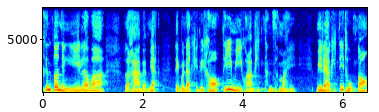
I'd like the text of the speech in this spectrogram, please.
ขึ้นต้นอย่างนี้แล้วว่าราคาแบบเนี้ยเด็กเป็นนักคิดวิเคราะห์ที่มีความคิดทันสมัย มีแนวคิดที่ถูกต้อง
